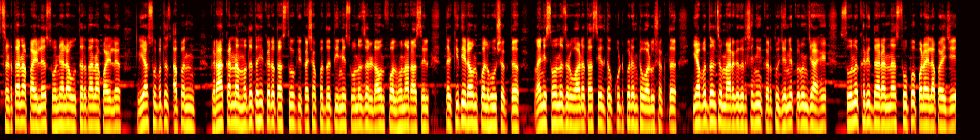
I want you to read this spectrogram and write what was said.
चढताना पाहिलं सोन्याला उतरताना पाहिलं यासोबतच आपण ग्राहकांना मदतही करत असतो की कशा पद्धतीने सोनं जर डाऊनफॉल होणार असेल तर किती डाऊनफॉल होऊ शकतं आणि सोनं जर वाढत असेल तर कुठपर्यंत वाढू शकतं? याबद्दलचं मार्गदर्शनही करतो जेणेकरून जे आहे सोनं खरेदीदारांना सोपं पडायला पाहिजे.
